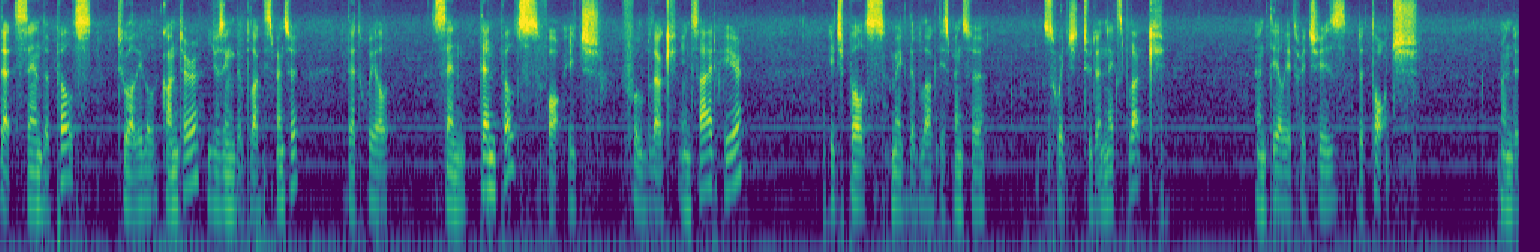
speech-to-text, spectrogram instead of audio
that sends a pulse to a little counter using the block dispenser that will send 10 pulse for each full block inside here. Each pulse make the block dispenser switch to the next block until it reaches the torch. And the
